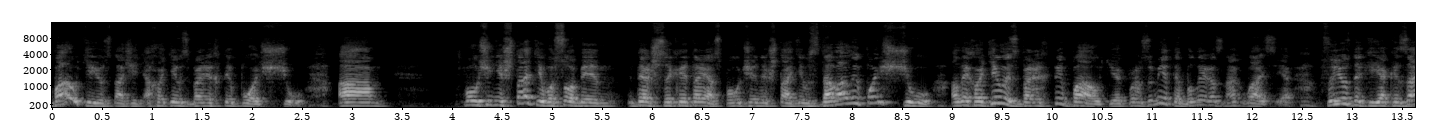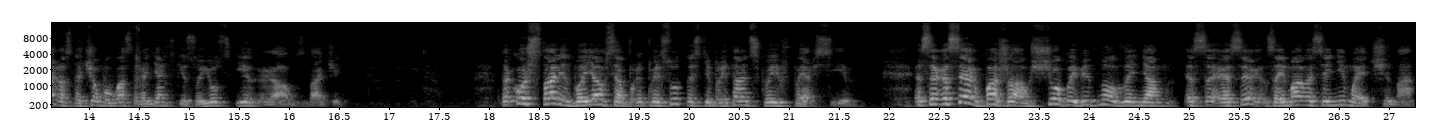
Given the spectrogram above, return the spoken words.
Балтію, значить, а хотів зберегти Польщу. А Сполучені Штати в особі держсекретаря Сполучених Штатів здавали Польщу, але хотіли зберегти Балтію. Як ви розумієте, були розногласія. Союзники, як і зараз, на чому власне Радянський Союз і грав, значить. Також Сталін боявся при присутності британської в Персії. СРСР бажав, щоб відновленням СРСР займалася Німеччина.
